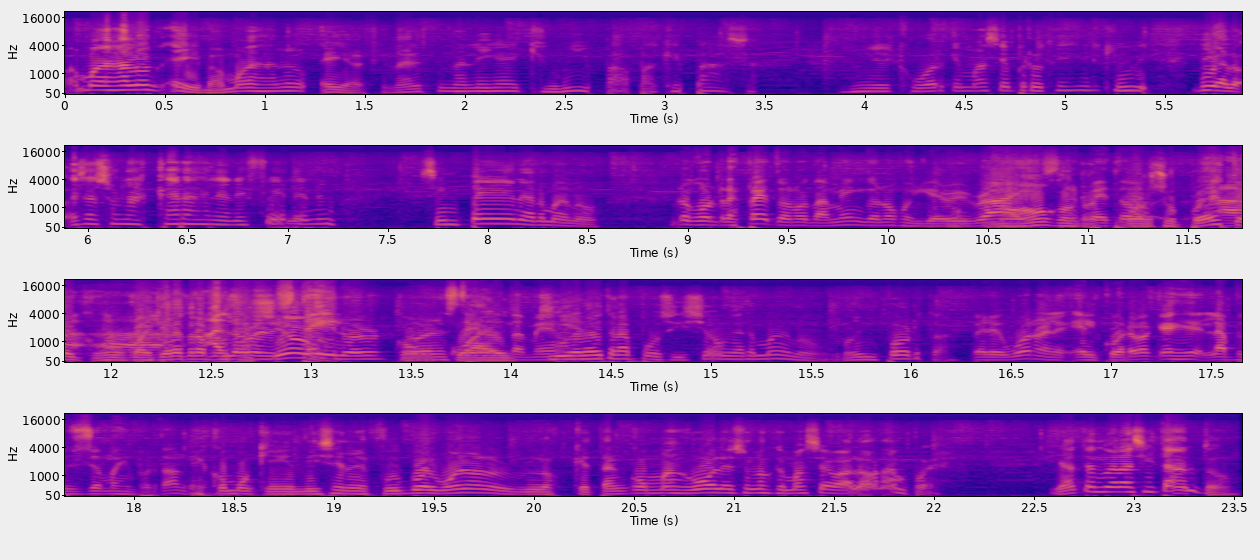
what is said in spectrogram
Vamos a dejarlo, ey, vamos a dejarlo, ey, al final es una liga de QB, papá, ¿qué pasa? El jugador que más se protege el QB. Dígalo, esas son las caras de la NFL, ¿no? Sin pena, hermano. Pero con respeto, ¿no? También ¿no? con Jerry Rice. no, con, re- respeto por supuesto, y a- con cualquier otra a posición. Taylor, con Lawrence cualquier también. otra posición, hermano, no importa. Pero bueno, el, el quarterback es la posición más importante. Es como quien dice en el fútbol, bueno, los que están con más goles son los que más se valoran, pues. Ya antes no era así tanto.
